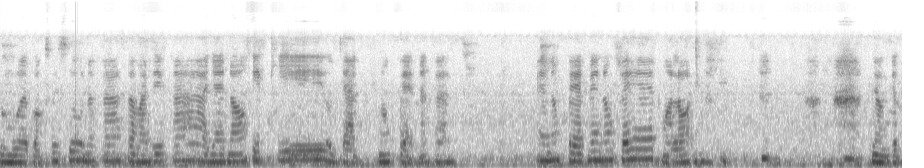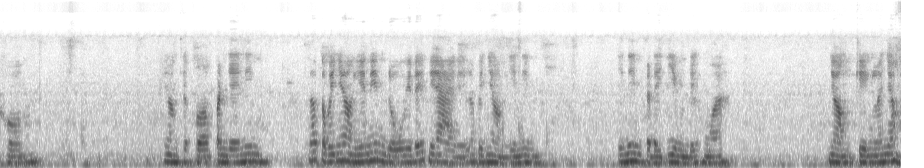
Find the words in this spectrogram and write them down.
ลุงรวยบอกสู้ๆนะคะ สวัสดีค่ะ ยายน้องอีกคิวจากน้องแฝดนะคะ แม่น้องแฝดแม่น้องแฝดหัวร้อนย่องจะคองย่องจะของปัญญานิ่มเราก็ไปย่องยายนิ่มดูอยู่ได้พี่อายเลยเราไปย่องยายนิ่มยายนิ่มก็ได้ยิ้มได้หัวย่องเก่งแล้วย่อง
